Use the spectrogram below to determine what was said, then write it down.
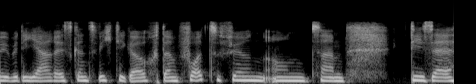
über die Jahre, ist ganz wichtig auch dann fortzuführen. Und ähm, diese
